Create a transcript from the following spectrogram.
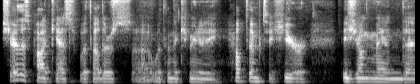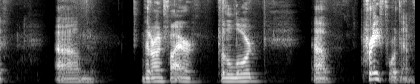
share this podcast with others uh, within the community. Help them to hear these young men that um, that are on fire for the Lord. Uh, pray for them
